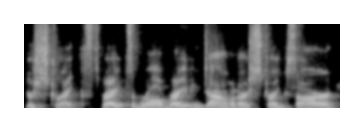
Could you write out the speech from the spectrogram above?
your strengths right? So we're all writing down what our strengths are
